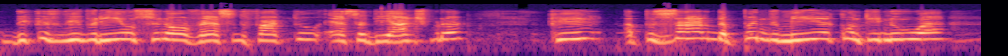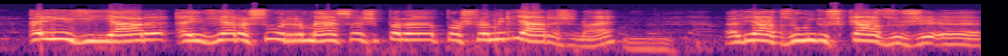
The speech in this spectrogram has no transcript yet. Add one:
de que viveriam se não houvesse de facto essa diáspora que, apesar da pandemia, continua a enviar, a enviar as suas remessas para, para os familiares, não é? Aliás, um dos casos uh,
